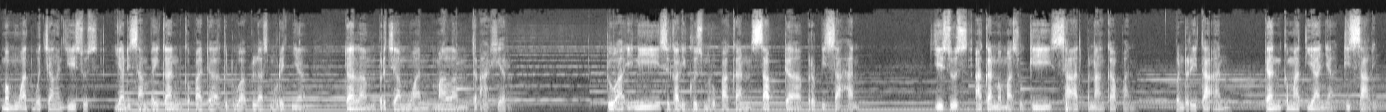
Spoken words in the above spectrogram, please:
memuat wejangan Yesus yang disampaikan kepada kedua belas muridnya dalam perjamuan malam terakhir. Doa ini sekaligus merupakan sabda perpisahan. Yesus akan memasuki saat penangkapan, penderitaan, dan kematiannya di salib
